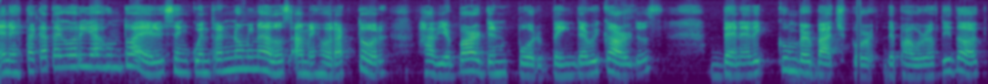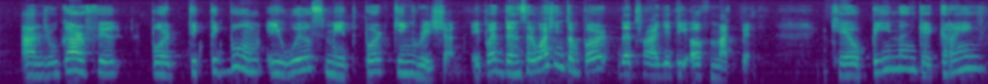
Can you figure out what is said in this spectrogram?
En esta categoría junto a él se encuentran nominados a Mejor Actor Javier Bardem por Bane de Ricardos, Benedict Cumberbatch por The Power of the Dog, Andrew Garfield por Tick Tick Boom y Will Smith por King Richard. Y pues Denzel Washington por The Tragedy of Macbeth. ¿Qué opinan? ¿Qué creen?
